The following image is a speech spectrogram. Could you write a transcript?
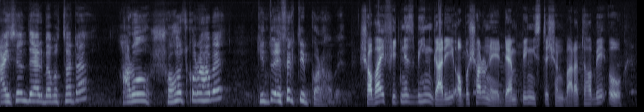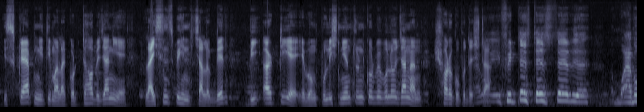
লাইসেন্স দেওয়ার ব্যবস্থাটা আরও সহজ করা হবে কিন্তু এফেক্টিভ করা হবে। সভায় ফিটনেসবিহীন গাড়ি অপসারণে ড্যাম্পিং স্টেশন বাড়াতে হবে ও স্ক্র্যাপ নীতিমালা করতে হবে জানিয়ে লাইসেন্সবিহীন চালকদের বিআরটিএ এবং পুলিশ নিয়ন্ত্রণ করবে বলেও জানান সড়ক উপদেষ্টা। ফিটনেস টেস্টের এবং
